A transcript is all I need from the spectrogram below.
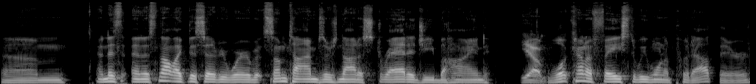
Um, and it's and it's not like this everywhere, but sometimes there's not a strategy behind Yeah. what kind of face do we want to put out there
